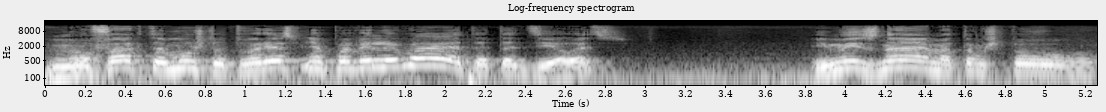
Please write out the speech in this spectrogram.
Но факт тому, что Творец мне повелевает это делать, и мы знаем о том, что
